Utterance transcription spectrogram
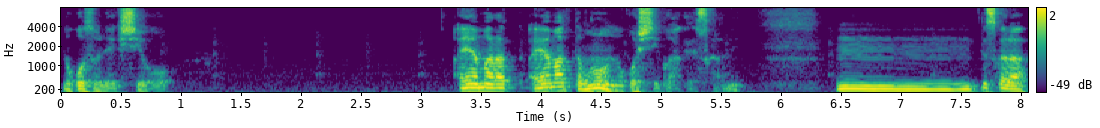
残す歴史を誤ら誤ったものを残していくわけですからね。うんですから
